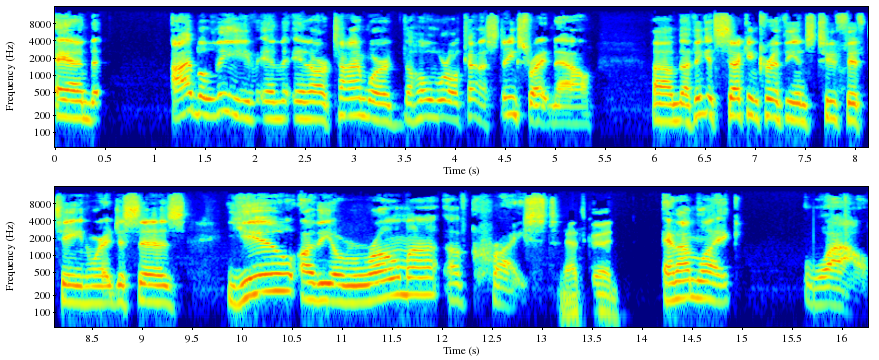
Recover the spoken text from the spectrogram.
And I believe in in our time where the whole world kind of stinks right now. Um, I think it's Second Corinthians two fifteen where it just says, "You are the aroma of Christ." That's good. And I'm like, wow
